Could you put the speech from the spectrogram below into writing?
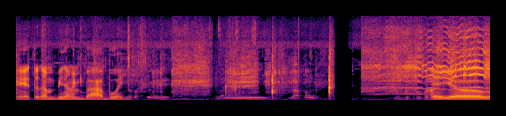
Ito na ang binanging baboy. Hey yo!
